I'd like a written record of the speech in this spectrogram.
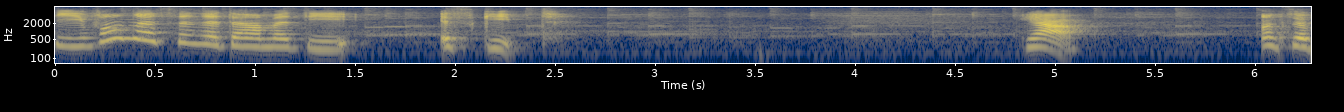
Die wunderschöne Dame, die es gibt. Ja. Und so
